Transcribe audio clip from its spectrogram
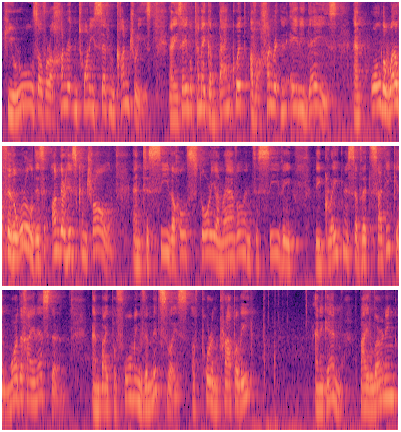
He rules over 127 countries, and he's able to make a banquet of 180 days, and all the wealth of the world is under his control. And to see the whole story unravel, and to see the, the greatness of the tzaddikim, Mordechai and Esther, and by performing the mitzvahs of Purim properly, and again, by learning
